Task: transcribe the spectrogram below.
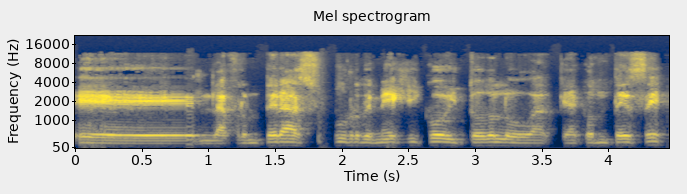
eh, en la frontera sur de México y todo lo que acontece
